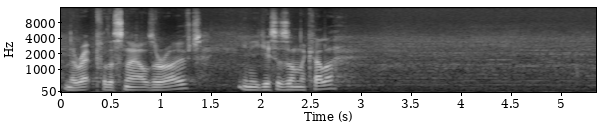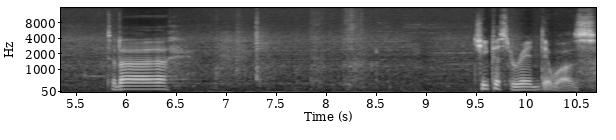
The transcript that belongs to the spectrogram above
And the wrap for the snails arrived. Any guesses on the colour? Ta-da! Cheapest red there was.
